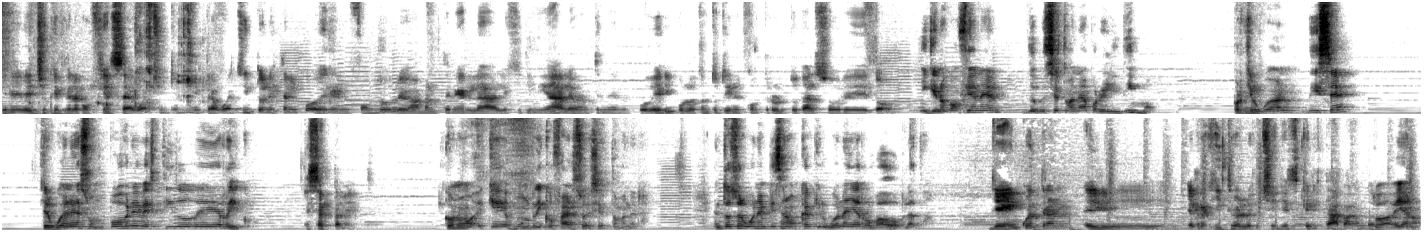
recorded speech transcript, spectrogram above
en el hecho que es de la confianza de Washington. Mientras Washington está en el poder, en el fondo le va a mantener la legitimidad, le va a mantener el poder y por lo tanto tiene el control total sobre todo. y que no confían en él de cierta manera por elitismo. Porque el Mm. weón dice que el weón es un pobre vestido de rico. Exactamente. un- que es un rico falso de cierta manera. Entonces el weón empiezan a buscar que el weón haya robado plata. Y ahí encuentran el, el registro de los cheques que le estaba pagando. Todavía no.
